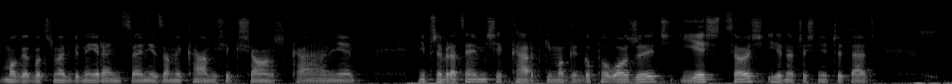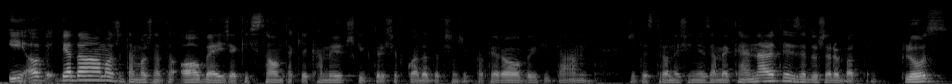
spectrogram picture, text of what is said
mogę go trzymać w jednej ręce, nie zamyka mi się książka, nie, nie przewracają mi się kartki, mogę go położyć, jeść coś i jednocześnie czytać. I o, wiadomo, że tam można to obejść, jakieś są takie kamyczki, które się wkłada do książek papierowych i tam, że te strony się nie zamykają, no ale to jest za dużo roboty. Plus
